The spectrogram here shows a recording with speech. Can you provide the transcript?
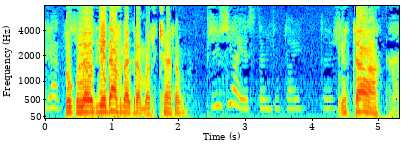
Jak? W ogóle od niedawna gram Archerem. Przecież ja jestem tutaj też. No tak.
